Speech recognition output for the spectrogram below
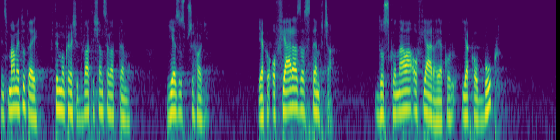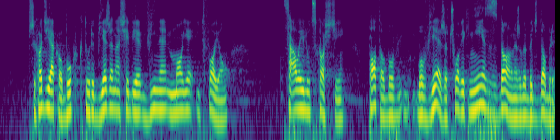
Więc mamy tutaj, w tym okresie, dwa tysiące lat temu, Jezus przychodzi jako ofiara zastępcza, doskonała ofiara, jako, jako Bóg, przychodzi jako Bóg, który bierze na siebie winę moje i Twoją, całej ludzkości, po to, bo, bo wie, że człowiek nie jest zdolny, żeby być dobry.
